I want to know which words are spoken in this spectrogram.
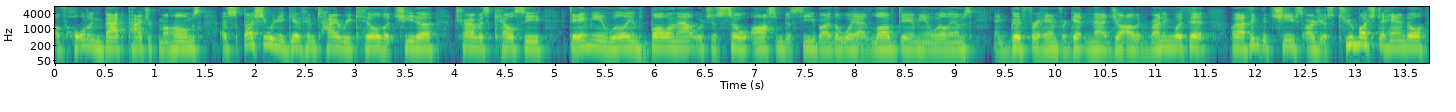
of holding back Patrick Mahomes, especially when you give him Tyreek Hill, the cheetah, Travis Kelce, Damien Williams balling out, which is so awesome to see, by the way. I love Damien Williams, and good for him for getting that job and running with it. But I think the Chiefs are just too much to handle.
